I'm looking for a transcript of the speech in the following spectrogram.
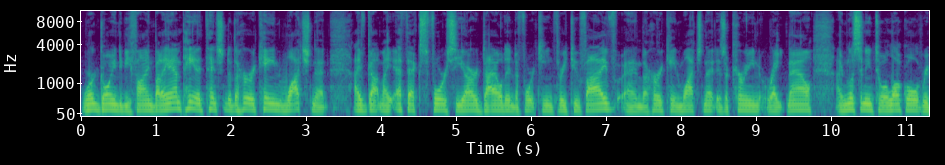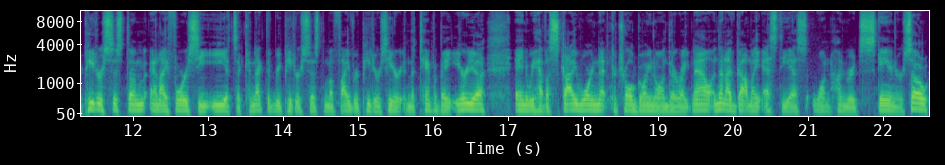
We're going to be fine, but I am paying attention to the Hurricane WatchNet. I've got my FX4CR dialed into 14325, and the Hurricane WatchNet is occurring right now. I'm listening to a local repeater system, NI4CE. It's a connected repeater system of five repeaters here in the Tampa Bay area, and we have a Skywarn net control going on there right now, and then I've got my SDS 100 scanner. So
